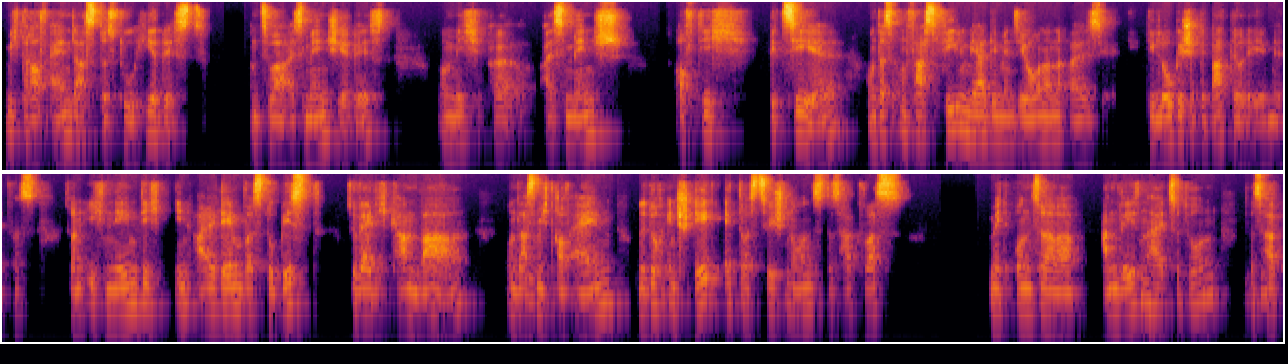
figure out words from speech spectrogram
mich darauf einlasse, dass du hier bist. Und zwar als Mensch hier bist und mich äh, als Mensch auf dich beziehe. Und das umfasst viel mehr Dimensionen als die logische Debatte oder irgendetwas, sondern ich nehme dich in all dem, was du bist, soweit ich kann, wahr und lass mich darauf ein. Und dadurch entsteht etwas zwischen uns, das hat was mit unserer Anwesenheit zu tun. Das mhm. hat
